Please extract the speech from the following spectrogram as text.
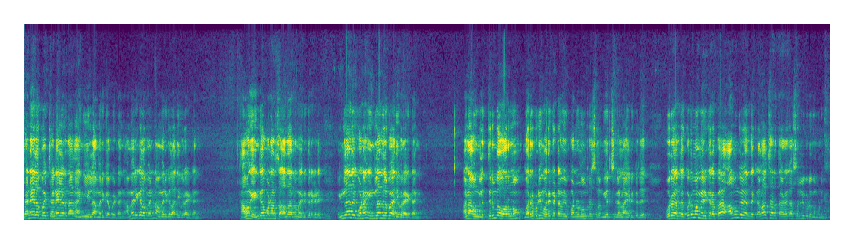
சென்னையில் போய் சென்னையில் இருந்தாங்க அங்கேயும் இல்லை அமெரிக்கா போயிட்டாங்க. அமெரிக்காவில் போயினா அமெரிக்காவில் அதிபர் ஆகிட்டாங்க அவங்க எங்கே போனாலும் சாதாரணமாக இருக்கிற கிடையாது. இங்கிலாந்துக்கு போனாங்க இங்கிலாந்தில் போய் அதிபர் ஆகிட்டாங்க ஆனால் அவங்களை திரும்ப வரணும் மறுபடியும் மறுகட்டமைப்பு பண்ணணுங்கிற சில முயற்சிகள்லாம் இருக்குது. ஒரு அந்த குடும்பம் இருக்கிறப்ப அவங்க அந்த கலாச்சாரத்தை அழகாக சொல்லிக் கொடுக்க முடியும்.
